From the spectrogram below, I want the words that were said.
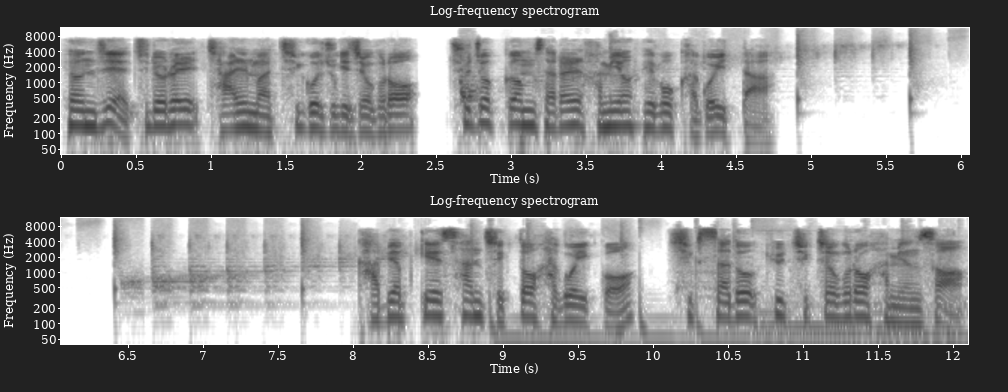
현재 치료를 잘 마치고 주기적으로 추적 검사를 하며 회복하고 있다. 가볍게 산책도 하고 있고 식사도 규칙적으로 하면서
